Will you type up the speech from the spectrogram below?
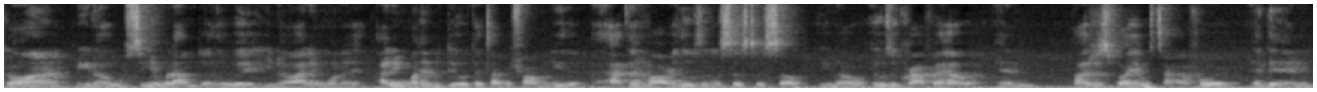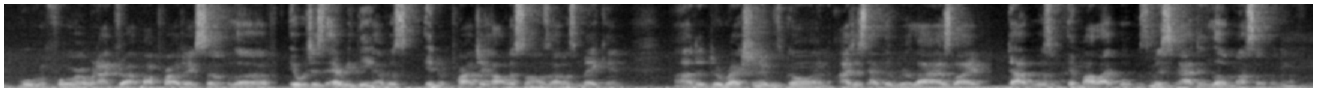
gone, you know, seeing what I'm dealing with, you know, I didn't want to, I didn't want him to deal with that type of trauma either. After him already losing his sister. So, you know, it was a cry for help. And I just felt like it was time for it. And then moving forward, when I dropped my project Self Love, it was just everything that was in the project, all the songs I was making, uh, the direction it was going. I just had to realize like that was in my life what was missing. I didn't love myself enough. Mm-hmm.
